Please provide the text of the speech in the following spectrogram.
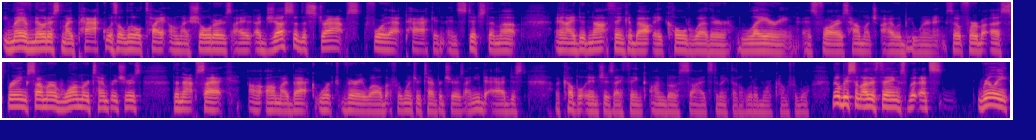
you may have noticed my pack was a little tight on my shoulders. I adjusted the straps for that pack and, and stitched them up and I did not think about a cold weather layering as far as how much I would be wearing. So for a spring, summer, warmer temperatures, the knapsack uh, on my back worked very well, but for winter temperatures, I need to add just a couple inches, I think, on both sides to make that a little more comfortable. There'll be some other things, but that's really,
